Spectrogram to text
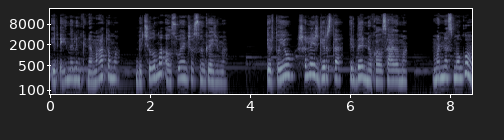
ir eina link nematomo, bet šiluma alsuojančio sunkvežimio. Ir to jau šalia išgirsta ir berniuko alsavimą. Man nesmagu,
